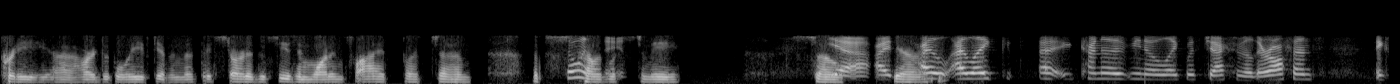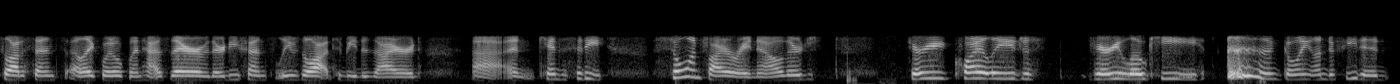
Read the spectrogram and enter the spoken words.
pretty uh, hard to believe given that they started the season one and five. But um, that's So how it looks to me. So yeah, I yeah. I I like uh, kind of you know like with Jacksonville, their offense makes a lot of sense. I like what Oakland has there. Their defense leaves a lot to be desired, uh, and Kansas City so on fire right now. They're just very quietly, just very low key, going undefeated.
